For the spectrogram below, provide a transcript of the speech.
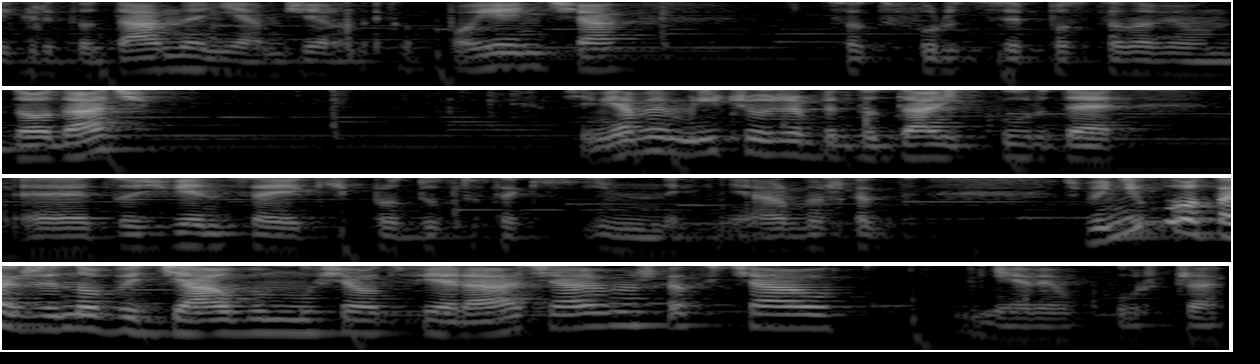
tej gry dodane. Nie mam zielonego pojęcia, co twórcy postanowią dodać. Ja bym liczył, żeby dodali, kurde, e, coś więcej, jakichś produktów takich innych, nie? Albo na przykład, żeby nie było tak, że nowy dział bym musiał otwierać, ale bym na przykład chciał, nie wiem, kurczę,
